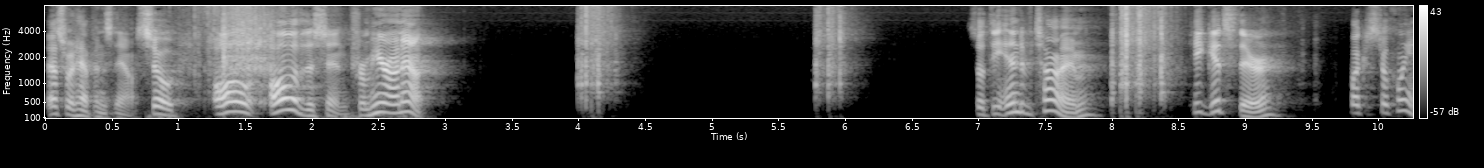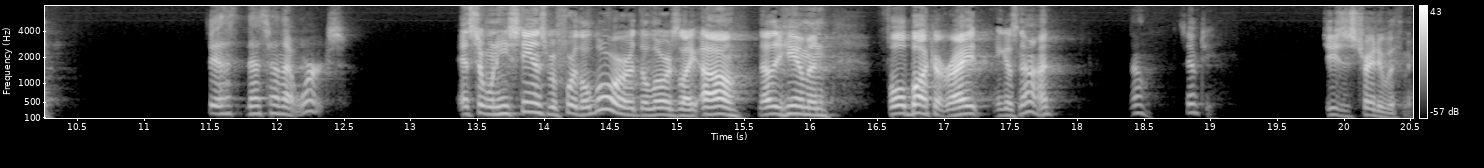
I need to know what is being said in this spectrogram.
That's what happens now. So all, all of the sin from here on out, So at the end of time, he gets there, bucket's still clean. That's how that works. And so when he stands before the Lord, the Lord's like, oh, another human, full bucket, right? He goes, no, it's empty. Jesus traded with me.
